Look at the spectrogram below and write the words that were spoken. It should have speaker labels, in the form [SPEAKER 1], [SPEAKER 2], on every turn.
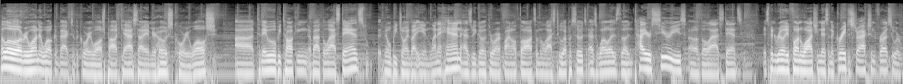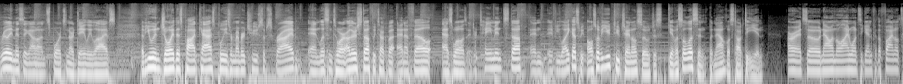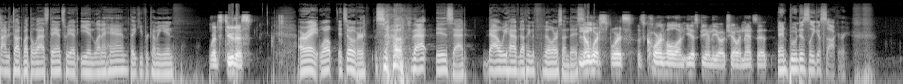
[SPEAKER 1] Hello, everyone, and welcome back to the Corey Walsh podcast. I am your host, Corey Walsh. Uh, today we will be talking about The Last Dance. We'll be joined by Ian Lenahan as we go through our final thoughts on the last two episodes, as well as the entire series of The Last Dance. It's been really fun watching this and a great distraction for us who are really missing out on sports in our daily lives. If you enjoyed this podcast, please remember to subscribe and listen to our other stuff. We talk about NFL as well as entertainment stuff. And if you like us, we also have a YouTube channel, so just give us a listen. But now let's talk to Ian. All right, so now on the line once again for the final time to talk about The Last Dance, we have Ian Lenahan. Thank you for coming in.
[SPEAKER 2] Let's do this.
[SPEAKER 1] All right, well, it's over. So that is sad. Now we have nothing to fulfill our Sundays.
[SPEAKER 2] No more sports. There's cornhole on ESPN the Ocho, and that's it.
[SPEAKER 1] And Bundesliga soccer.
